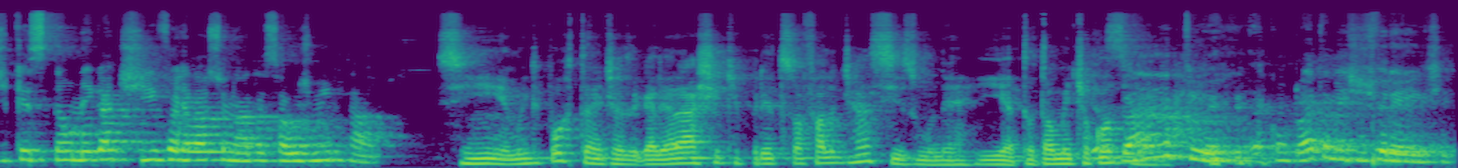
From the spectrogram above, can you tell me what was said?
de questão negativa relacionada à saúde mental. Sim, é muito importante. A galera acha que preto só fala de racismo, né? E é totalmente ao contrário. Exato, é completamente diferente.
